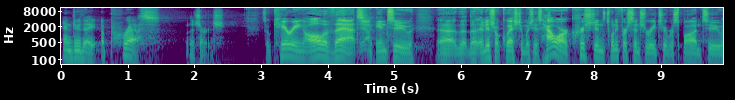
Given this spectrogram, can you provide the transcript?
and do they oppress the church. So, carrying all of that yeah. into uh, the, the, initial question, which is how are Christians 21st century to respond to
